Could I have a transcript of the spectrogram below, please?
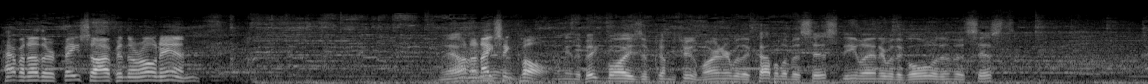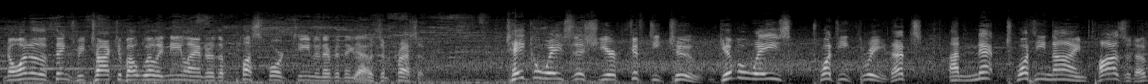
have another face-off in their own end Well, on an I mean, icing call. I mean, the big boys have come through. Marner with a couple of assists, Nylander with a goal and an assist. You know, one of the things we talked about Willie Nylander, the plus 14 and everything, Yeah. that was impressive. Takeaways this year, 52. Giveaways, 23. That's a net 29 positive.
